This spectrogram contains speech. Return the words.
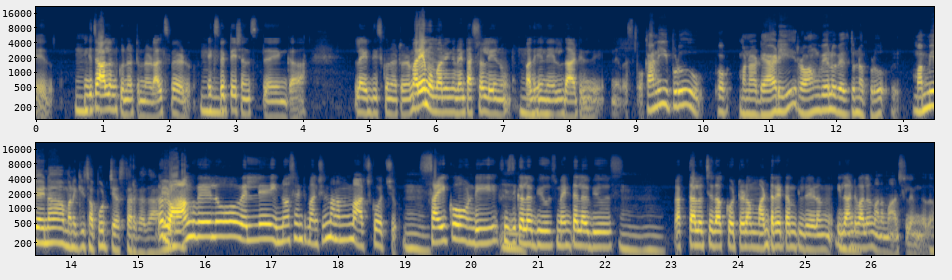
లేదు. ఇంకా చాలా అనుకున్నట్టున్నాడు అలసిపోయాడు. ఎక్స్పెక్టేషన్స్ ఇంకా లైట్ తీసుకున్నట్టున్నాడు. మరేమో మరి ఇంకా నేను టచ్లో లేను. పదిహేను ఏళ్ళు దాటింది. కానీ ఇప్పుడు మన డాడీ రాంగ్ వేలో వెళ్తున్నప్పుడు మమ్మీ అయినా మనకి సపోర్ట్ చేస్తారు కదా. రాంగ్ వేలో వెళ్ళే ఇన్నోసెంట్ మనిషిని మనం మార్చుకోవచ్చు. సైకో ఉండి ఫిజికల్ అబ్యూస్ మెంటల్ అబ్యూస్. రక్తాలు వచ్చేదాకా కొట్టడం మర్డర్ అటెంప్ట్ చేయడం ఇలాంటి వాళ్ళని మనం మార్చలేం కదా.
